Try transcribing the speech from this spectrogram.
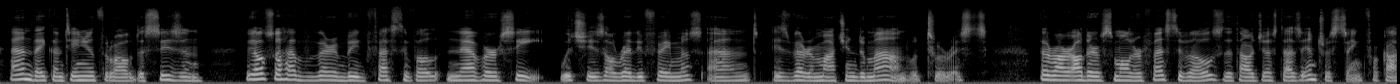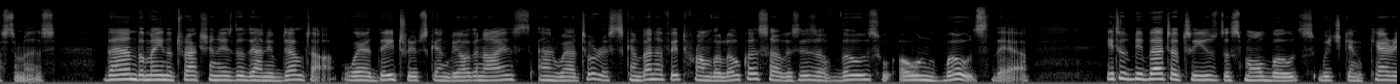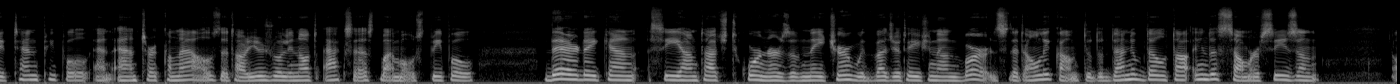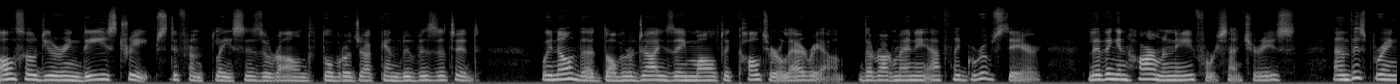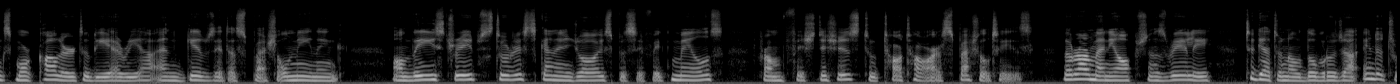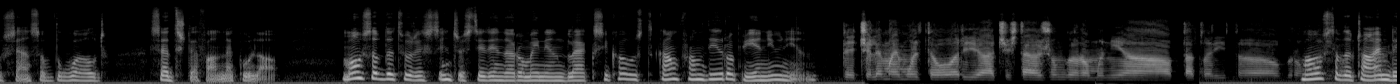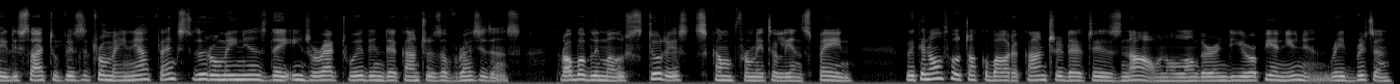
and they continue throughout the season. We also have a very big festival, Never Sea, which is already famous and is very much in demand with tourists. There are other smaller festivals that are just as interesting for customers. Then the main attraction is the Danube Delta, where day trips can be organized and where tourists can benefit from the local services of those who own boats there. It would be better to use the small boats, which can carry 10 people and enter canals that are usually not accessed by most people. There they can see untouched corners of nature with vegetation and birds that only come to the Danube Delta in the summer season. Also, during these trips, different places around Dobruja can be visited. We know that Dobruja is a multicultural area. There are many ethnic groups there, living in harmony for centuries, and this brings more color to the area and gives it a special meaning. On these trips, tourists can enjoy specific meals, from fish dishes to Tatar specialties. There are many options, really, to get to know Dobruja in the true sense of the word, said Stefan Necula. Most of the tourists interested in the Romanian Black Sea coast come from the European Union. De cele mai multe ori aceștia ajung în România datorită Most of the time they decide to visit Romania thanks to the Romanians they interact with in their countries of residence. Probably most tourists come from Italy and Spain. We can also talk about a country that is now no longer in the European Union, Great Britain,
